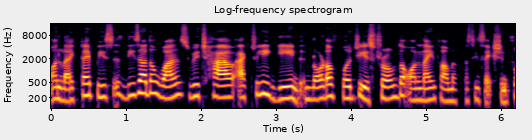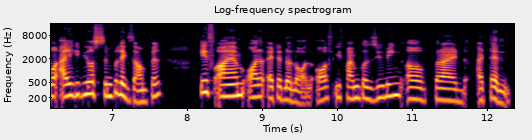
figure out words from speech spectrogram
on lifetime basis, these are the ones which have actually gained a lot of purchase from the online pharmacy section. For I'll give you a simple example. If I am on atenolol or if I'm consuming a brand Aten,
